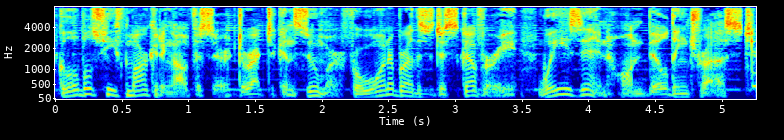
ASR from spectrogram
Global Chief Marketing Officer, Direct to Consumer for Warner Brothers Discovery, weighs in on building trust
